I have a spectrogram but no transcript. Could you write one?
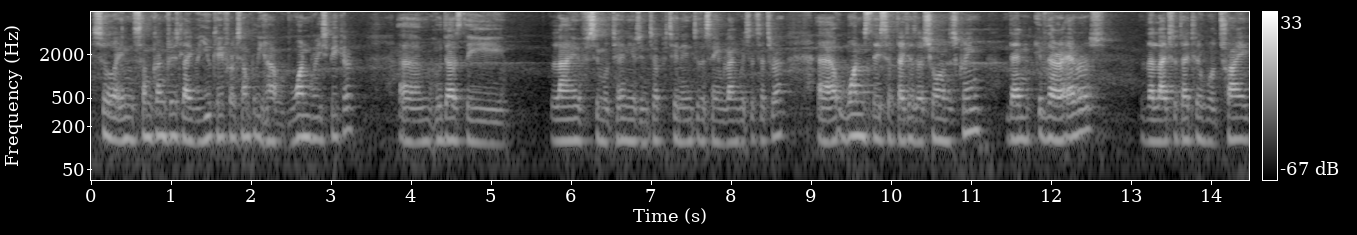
So in some countries like the UK, for example, you have one re speaker um, who does the live simultaneous interpreting into the same language, etc. Uh, once the subtitles are shown on the screen, then if there are errors, the live subtitler will try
